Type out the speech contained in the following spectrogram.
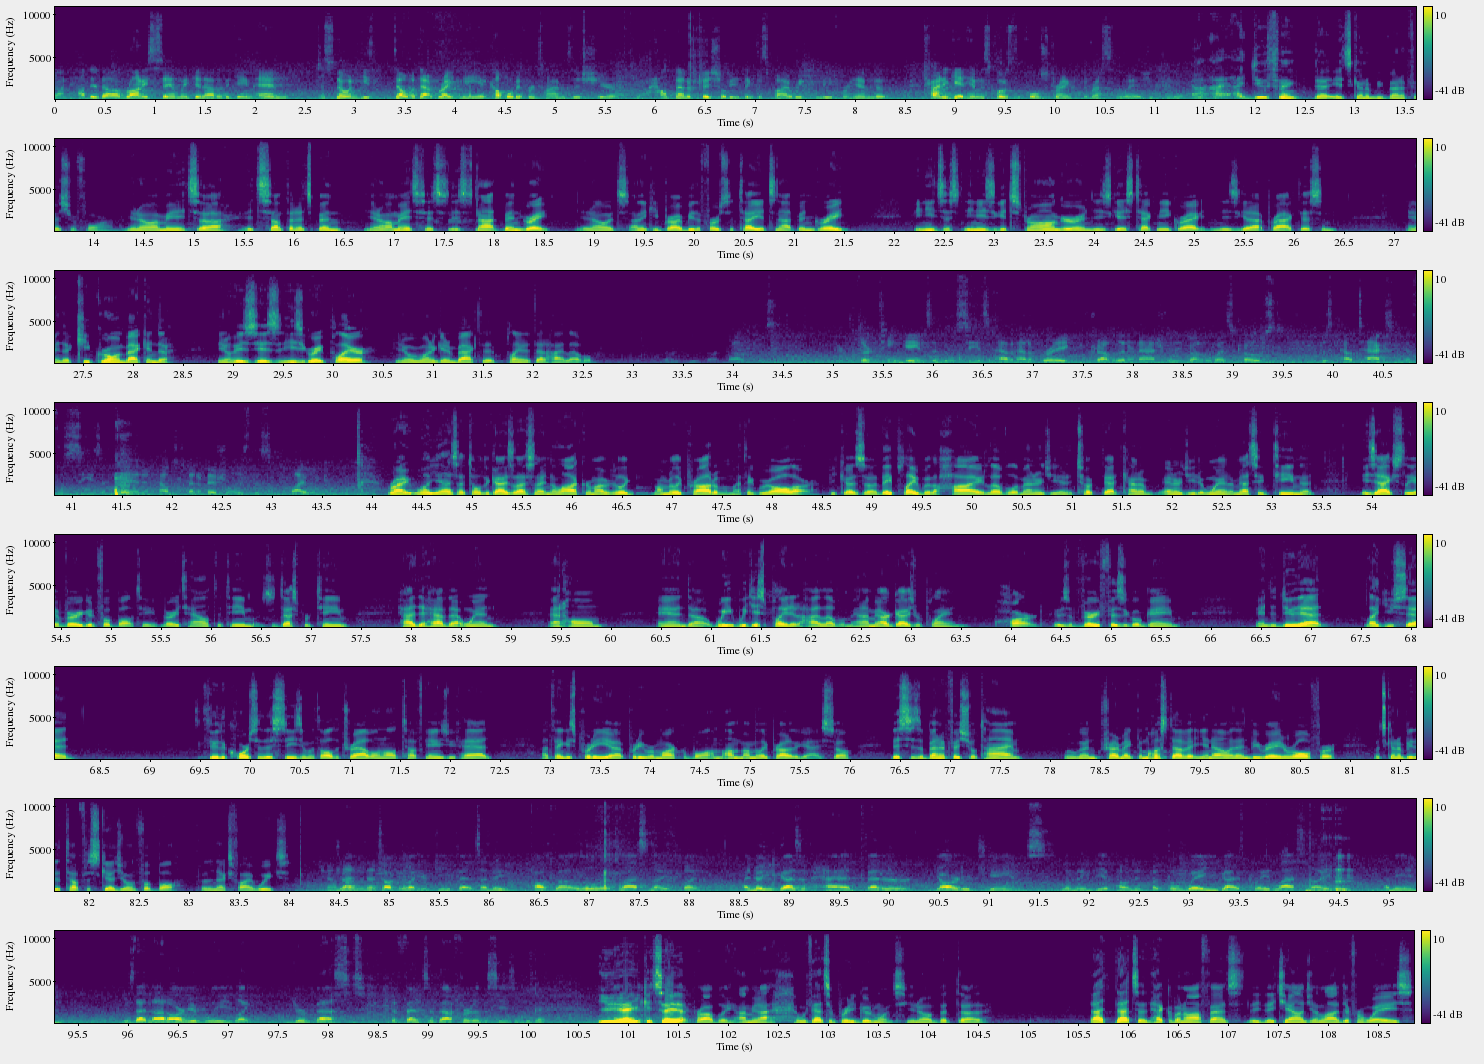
John, how did uh, Ronnie Stanley get out of the game? And just knowing he's dealt with that right knee a couple different times this year, how beneficial do you think this bye week can be for him to try to get him as close to full strength the rest of the way as you can. I, I do think that it's going to be beneficial for him. You know, I mean, it's uh, it's something that's been, you know, I mean, it's it's it's not been great. You know, it's I think he'd probably be the first to tell you it's not been great. He needs to, he needs to get stronger and he needs to get his technique right and needs to get out of practice and and uh, keep growing back into, you know, his his he's a great player. You know, we want to get him back to playing at that high level. 13 games into the season, haven't had a break, you've traveled internationally, you've gone to the West Coast. Just how taxing has this season been and how beneficial is this bye week? Right. Well, yes, I told the guys last night in the locker room. I was really, I'm really proud of them. I think we all are because uh, they played with a high level of energy, and it took that kind of energy to win. I mean, that's a team that is actually a very good football team, very talented team. It was a desperate team, had to have that win at home, and uh, we we just played at a high level, man. I mean, our guys were playing hard. It was a very physical game. And to do that, like you said, through the course of this season with all the travel and all the tough games we've had, I think is pretty uh, pretty remarkable. I'm, I'm, I'm really proud of the guys. So this is a beneficial time. We're going to try to make the most of it, you know, and then be ready to roll for what's going to be the toughest schedule in football for the next five weeks. John, talking about your defense, I know you talked about it a little bit last night, but I know you guys have had better yardage games limiting the opponent, but the way you guys played last night, I mean, was that not arguably like your best defensive effort of the season? Do you think? Yeah, you could say that probably. I mean, I, we've had some pretty good ones, you know, but uh, that that's a heck of an offense. They, they challenge you in a lot of different ways,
